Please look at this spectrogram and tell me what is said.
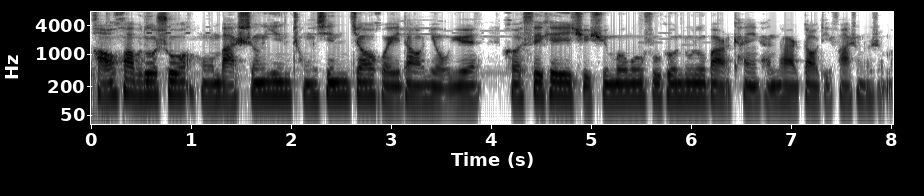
好，话不多说，我们把声音重新交回到纽约，和 CK 一起去摸摸福库 Noodle Bar 看一看那儿到底发生了什么。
